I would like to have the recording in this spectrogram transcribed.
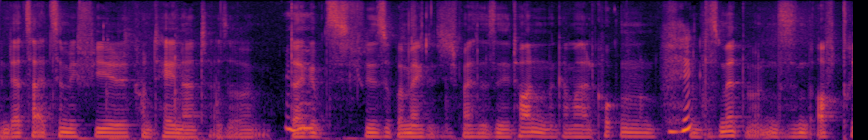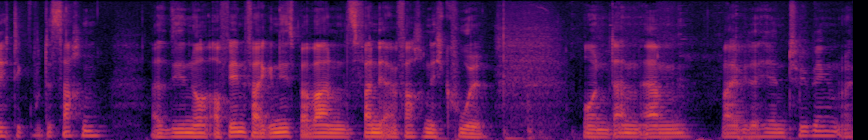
in der Zeit ziemlich viel containert. Also da Mhm. gibt es viele Supermärkte, die schmeißen das in die Tonnen, dann kann man halt gucken und Mhm. nimmt das mit. Und es sind oft richtig gute Sachen, also die noch auf jeden Fall genießbar waren. Das fand ich einfach nicht cool. Und dann ähm, war ich wieder hier in Tübingen oder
